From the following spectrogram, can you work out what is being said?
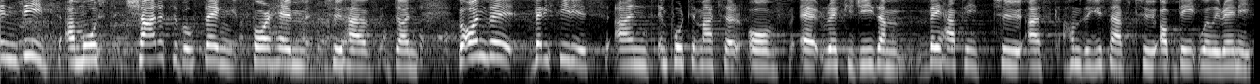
indeed a most charitable thing for him to have done. But on the very serious and important matter of uh, refugees, I'm very happy to ask Humza Yousaf to update Willie Rennie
